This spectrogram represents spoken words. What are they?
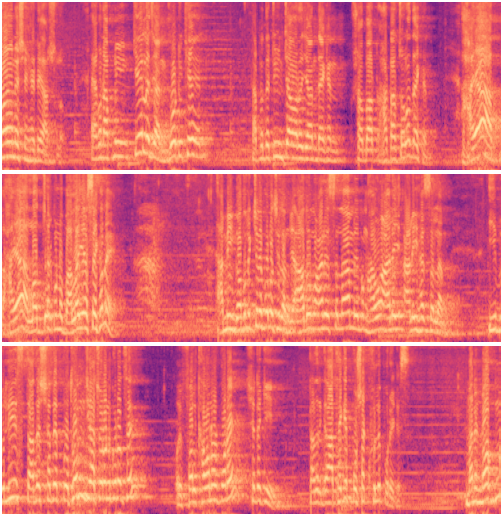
নয়নে সে হেঁটে আসলো। এখন আপনি কেলে যান? গো টু খেল আপনাদের টুইন টাওয়ারে যান, দেখেন, সবার হাঁটা চলা দেখেন। হায়া হায়া, লজ্জার কোনো বালাই আছে এখানে? আমি গত লেকচারে বলেছিলাম যে আদম আলাইসাল্লাম এবং হাওয়া আলী আলী হাসাল্লাম ইবলিস তাদের সাথে প্রথম যে আচরণ করেছে, ওই ফল খাওয়ানোর পরে সেটা কি? তাদের গা থেকে পোশাক খুলে পড়ে গেছে। মানে নগ্ন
